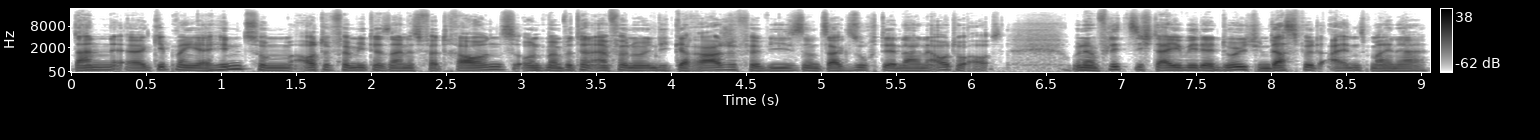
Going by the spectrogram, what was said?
dann äh, geht man ja hin zum Autovermieter seines Vertrauens und man wird dann einfach nur in die Garage verwiesen und sagt, such dir dein Auto aus. Und dann flitze ich da hier wieder durch und das wird eins meiner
